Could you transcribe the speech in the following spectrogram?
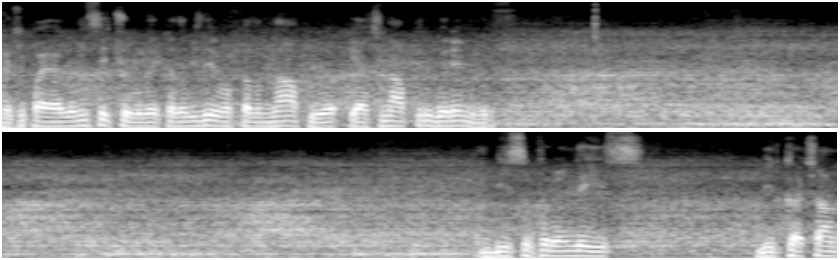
Rakip ayarlarını seçiyor bu dakikada. Biz de bir bakalım ne yapıyor. Gerçi ne yaptığını göremiyoruz. Bir sıfır öndeyiz. Bir kaçan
